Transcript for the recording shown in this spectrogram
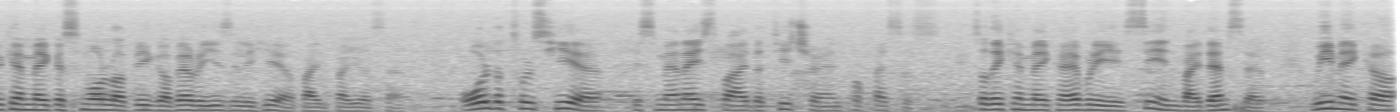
You can make a smaller, bigger, very easily here by, by yourself. All the tools here is managed by the teacher and professors, mm-hmm. so they can make every scene by themselves. We make uh,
